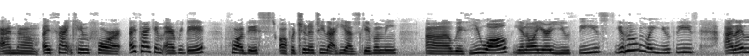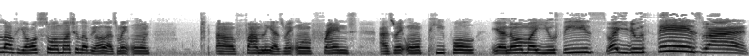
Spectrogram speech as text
And um, I thank him for, I thank him every day for this opportunity that he has given me uh, with you all. You know, your youthies, you know, my youthies. And I love y'all so much. I love y'all as my own uh, family, as my own friends, as my own people. You know, my youthies, my youthies, man.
